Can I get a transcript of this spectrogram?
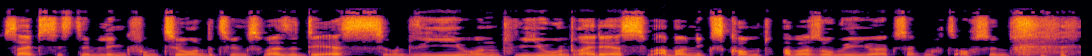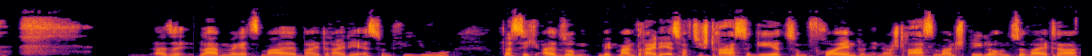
Seit System Link Funktion beziehungsweise DS und Wii und Wii U und 3DS, aber nichts kommt. Aber so wie Jörg sagt, macht's auch Sinn. also bleiben wir jetzt mal bei 3DS und Wii U dass ich also mit meinem 3DS auf die Straße gehe, zum Freund und in der Straßenbahn spiele und so weiter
